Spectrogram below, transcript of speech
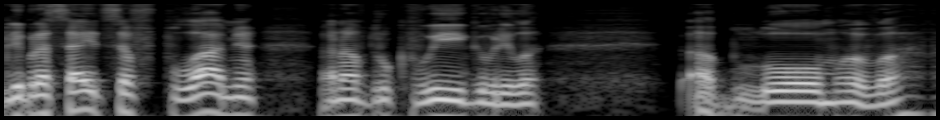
или бросается в пламя, она вдруг выговорила «Обломова».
